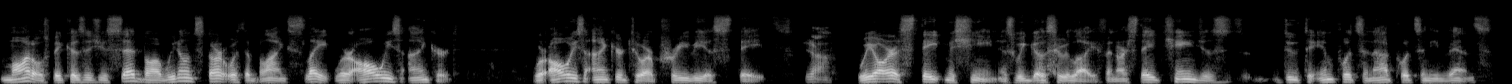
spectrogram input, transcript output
models, because as you said, Bob, we don't start with a blank slate. We're always anchored. We're always anchored to our previous states. Yeah. We are a state machine as we go through life, and our state changes due to inputs and outputs and events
